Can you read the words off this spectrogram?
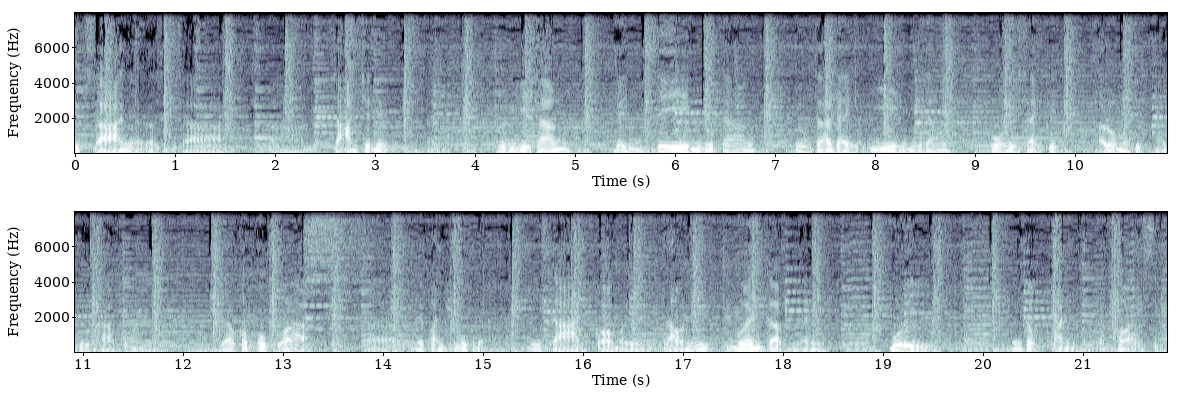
ศึกษาเนี่ยเราศึกษาสามชนิดค,คือมีทั้งเบนซีน มีทั้งบิวตาไดอีน มีทั้งโพลีไซคลิกอะโรมาติกไฮโดรคาร์บอนแล้วก็พบว่าในควันทูบเนี่ยมีสารก่อมะเร็งเหล่านี้เหมือนกับในบุหรี่ เหมือนกับควันจากท่อไอเสีย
